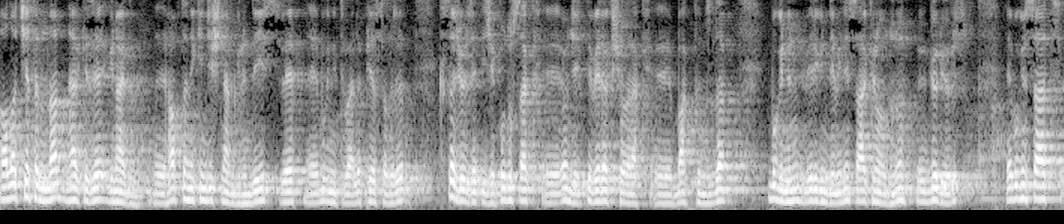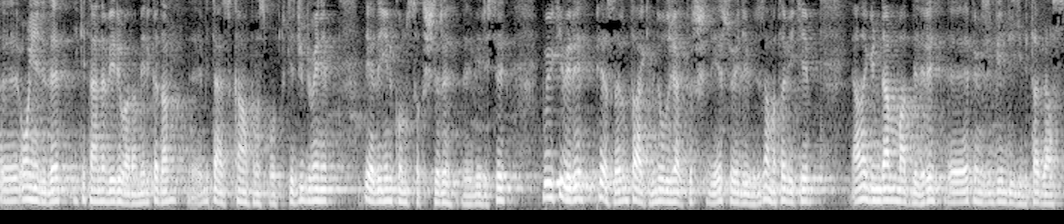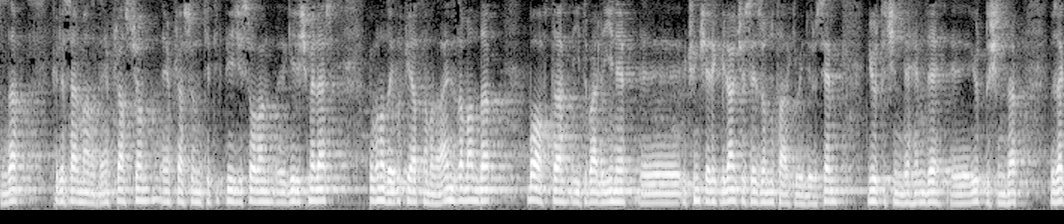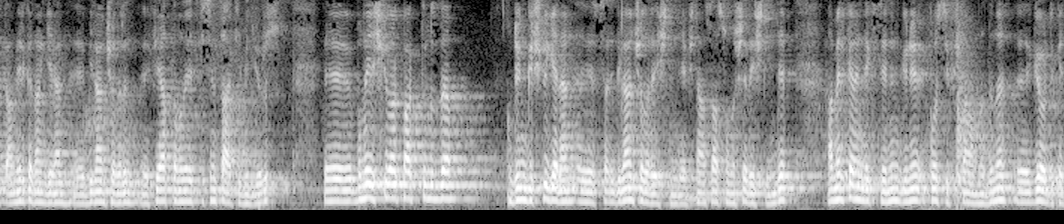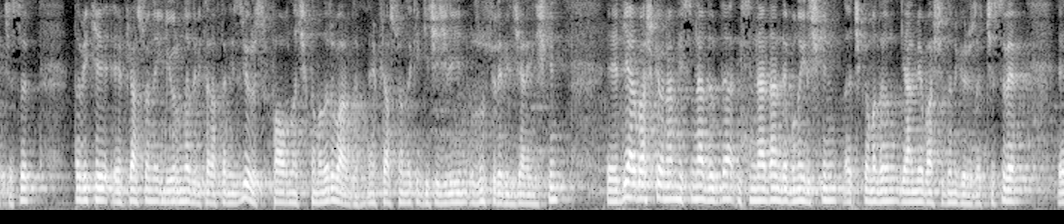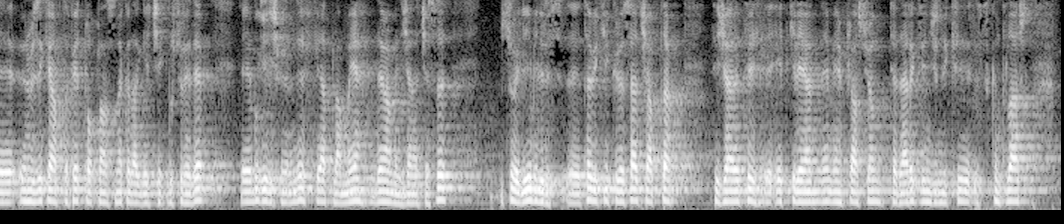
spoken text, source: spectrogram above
Ağlaç Yatırım'dan herkese günaydın. E, haftanın ikinci işlem günündeyiz ve e, bugün itibariyle piyasaları kısaca özetleyecek olursak e, öncelikle veri akışı olarak e, baktığımızda bugünün veri gündeminin sakin olduğunu e, görüyoruz. E, bugün saat e, 17'de iki tane veri var Amerika'dan. E, bir tanesi Conference Board tüketici güveni, diğeri de yeni konut satışları e, verisi. Bu iki veri piyasaların takibinde olacaktır diye söyleyebiliriz ama tabii ki Ana gündem maddeleri e, hepimizin bildiği gibi tabii aslında küresel manada enflasyon, enflasyonun tetikleyicisi olan e, gelişmeler ve buna dayalı fiyatlamalar. Aynı zamanda bu hafta itibariyle yine e, 3. çeyrek bilanço sezonunu takip ediyoruz. Hem yurt içinde hem de e, yurt dışında özellikle Amerika'dan gelen e, bilançoların e, fiyatlamaları etkisini takip ediyoruz. E, buna ilişkin olarak baktığımızda Dün güçlü gelen e, bilançolar eşliğinde, finansal sonuçlar eşliğinde Amerikan endekslerinin günü pozitif tamamladığını e, gördük açıkçası. Tabii ki enflasyonla ilgili yorumları da bir taraftan izliyoruz. Powell'ın açıklamaları vardı. Enflasyondaki geçiciliğin uzun sürebileceğine ilişkin. E, diğer başka önemli isimler de, isimlerden de buna ilişkin açıklamaların gelmeye başladığını görüyoruz açıkçası ve önümüzdeki hafta FED toplantısına kadar geçecek bu sürede bu gelişmelerin de fiyatlanmaya devam edeceğini açıkçası söyleyebiliriz. E, tabii ki küresel çapta ticareti e, etkileyen hem enflasyon, tedarik zincirindeki sıkıntılar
